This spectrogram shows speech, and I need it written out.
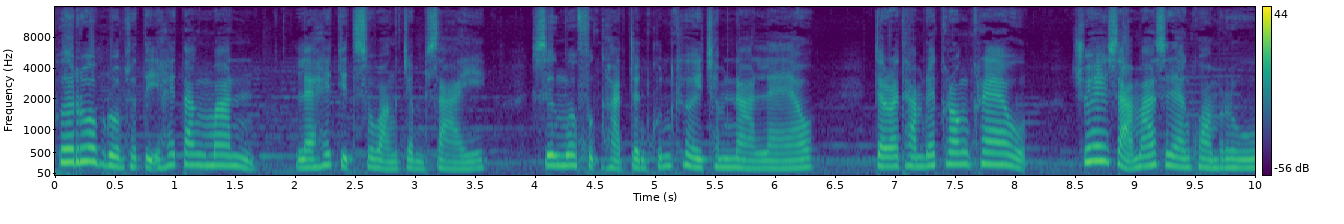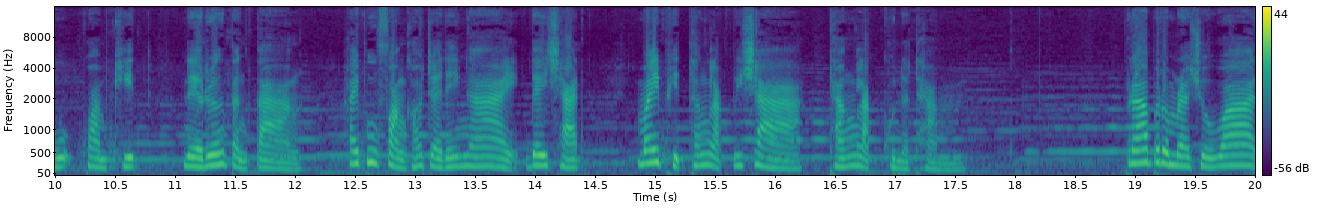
เพื่อรวบรวมสติให้ตั้งมั่น และให้จิตสว่างแจ่มใส ซึ่งเมื่อฝึกหัดจนคุ้นเคยชำนาญแล้ว จะกระทำได้คล่องแคล่ว ช่วยให้สามารถแสดงความรู้ ความคิดในเรื่องต่างๆ ให้ผู้ฟังเข้าใจได้ง่าย ได้ชัด ไม่ผิดทั้งหลักวิชา ทั้งหลักคุณธรรม พระบรมราชวาท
